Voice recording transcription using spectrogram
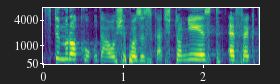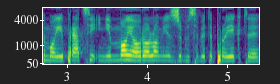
w tym roku udało się pozyskać. To nie jest efekt mojej pracy i nie moją rolą jest, żeby sobie te projekty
